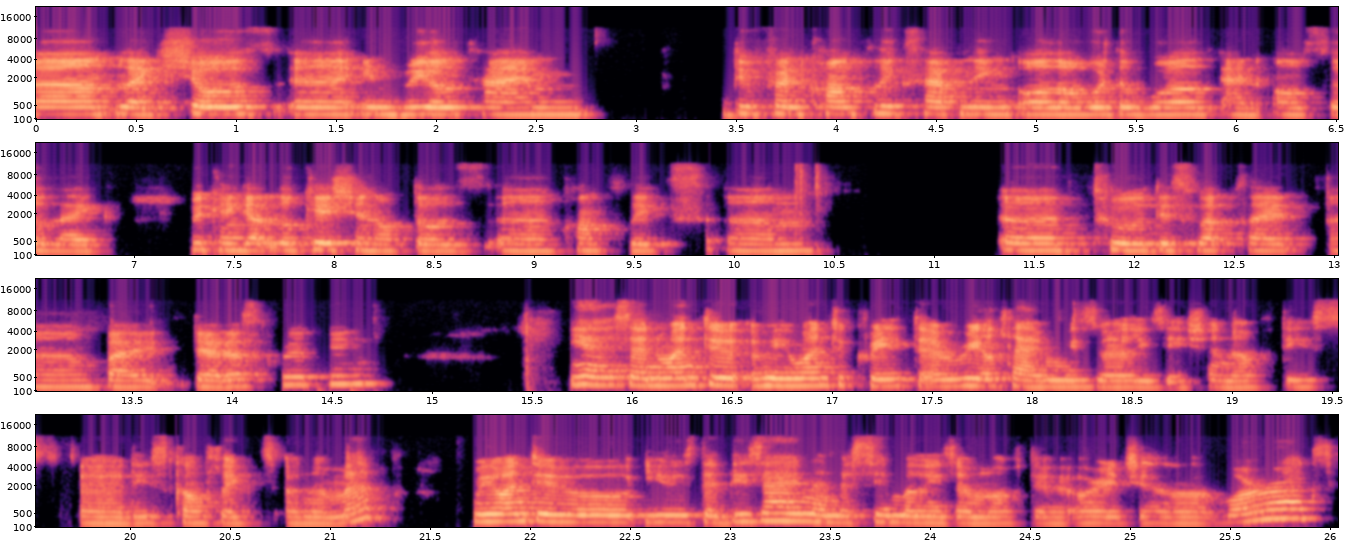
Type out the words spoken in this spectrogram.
um, like shows uh, in real time different conflicts happening all over the world and also like we can get location of those uh, conflicts um, through this website by data scraping. Yes, and want to we want to create a real-time visualization of these uh, these conflicts on a map. We want to use the design and the symbolism of the original war rugs,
